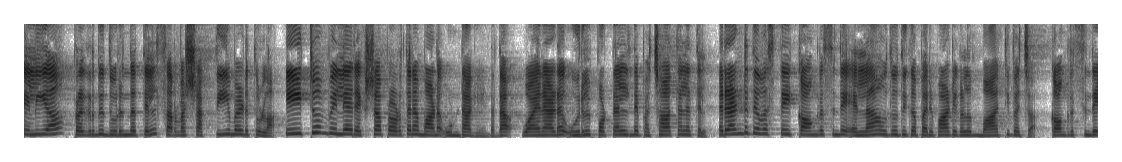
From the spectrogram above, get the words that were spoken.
വലിയ പ്രകൃതി ദുരന്തത്തിൽ സർവശക്തിയുമെടുത്തുള്ള ഏറ്റവും വലിയ രക്ഷാപ്രവർത്തനമാണ് ഉണ്ടാകേണ്ടത്. വയനാട് ഉരുൾപൊട്ടലിന്റെ പശ്ചാത്തലത്തിൽ രണ്ട് ദിവസത്തെ കോൺഗ്രസിന്റെ എല്ലാ ഔദ്യോഗിക പരിപാടികളും മാറ്റിവെച്ച് കോൺഗ്രസിന്റെ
